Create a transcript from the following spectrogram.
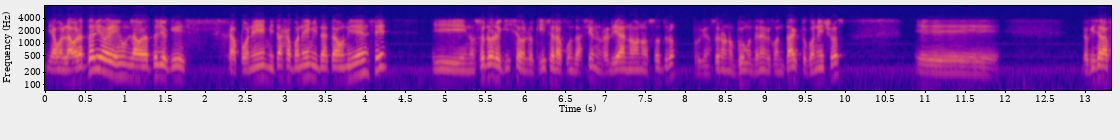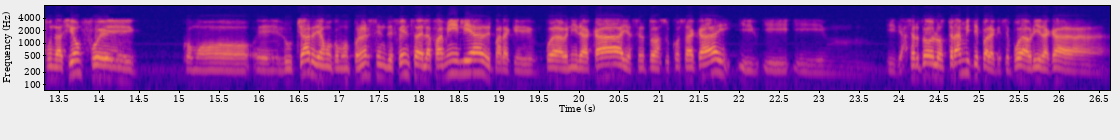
digamos, el laboratorio es un laboratorio que es japonés, mitad japonés, mitad estadounidense, y nosotros lo que hizo lo que hizo la fundación en realidad no nosotros porque nosotros no podemos tener contacto con ellos eh, lo que hizo la fundación fue como eh, luchar digamos como ponerse en defensa de la familia de, para que pueda venir acá y hacer todas sus cosas acá y, y, y, hacer todos los trámites para que se pueda abrir acá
